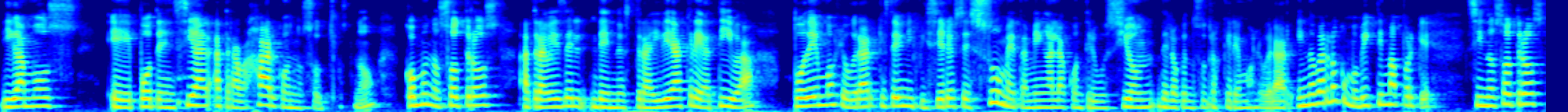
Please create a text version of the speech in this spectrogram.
digamos, eh, potencial a trabajar con nosotros, ¿no? Cómo nosotros, a través de, de nuestra idea creativa, podemos lograr que este beneficiario se sume también a la contribución de lo que nosotros queremos lograr y no verlo como víctima porque si nosotros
